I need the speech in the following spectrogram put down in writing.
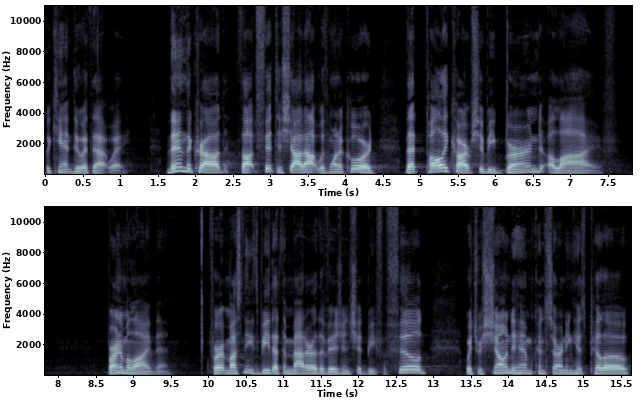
We can't do it that way. Then the crowd thought fit to shout out with one accord that Polycarp should be burned alive. Burn him alive then. For it must needs be that the matter of the vision should be fulfilled, which was shown to him concerning his pillow.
